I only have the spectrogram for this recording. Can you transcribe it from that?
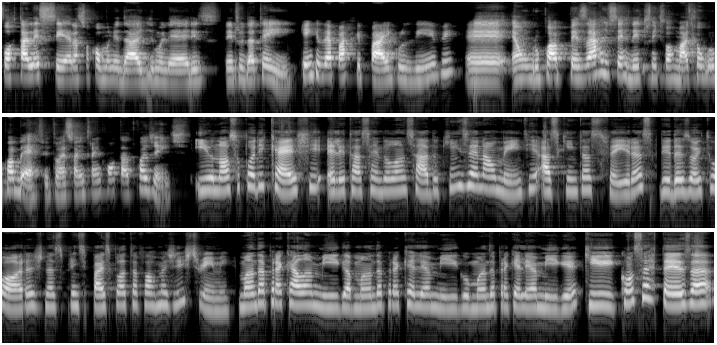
fortalecer a nossa comunidade de mulheres dentro da TI. Quem quiser participar, inclusive, é, é um grupo, apesar de ser dentro do Centro de Informática, é um grupo aberto, então é só entrar em contato com a gente. E o nosso podcast, ele tá sendo lançado quinzenalmente às quintas-feiras, de 18 horas, nas principais plataformas de streaming. Manda pra aquela amiga, manda pra aquele amigo, manda pra aquele amiga, que com certeza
